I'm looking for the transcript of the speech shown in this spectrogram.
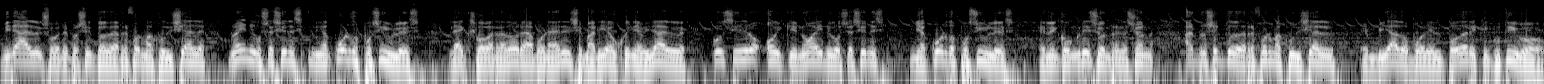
Vidal, sobre el proyecto de reforma judicial, no hay negociaciones ni acuerdos posibles. La exgobernadora bonaerense María Eugenia Vidal consideró hoy que no hay negociaciones ni acuerdos posibles en el Congreso en relación al proyecto de reforma judicial enviado por el Poder Ejecutivo,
